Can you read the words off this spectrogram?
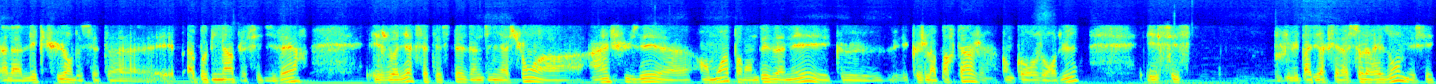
à, la, lecture de cet abominable fait divers. Et je dois dire que cette espèce d'indignation a, a, infusé en moi pendant des années et que, et que je la partage encore aujourd'hui. Et c'est je ne vais pas dire que c'est la seule raison, mais c'est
